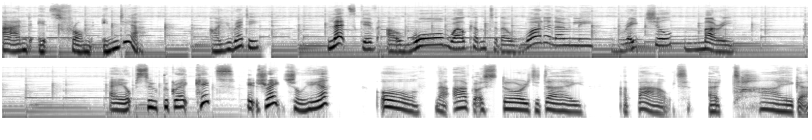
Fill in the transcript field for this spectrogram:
and it's from India. Are you ready? Let's give a warm welcome to the one and only Rachel Murray. Hey up, super great kids. It's Rachel here. Oh, now I've got a story today about a tiger.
